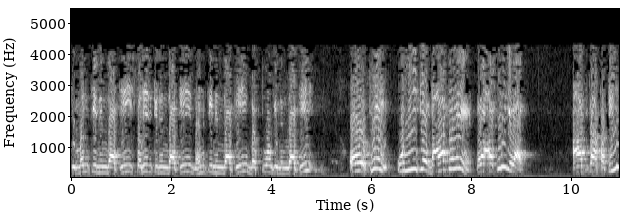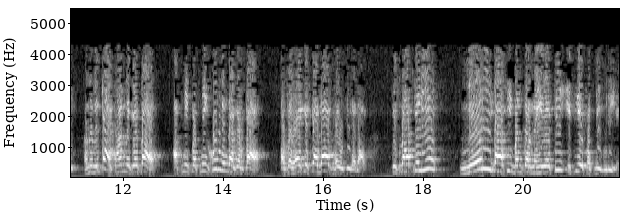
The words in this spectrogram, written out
कि मन की निंदा की, शरीर की निंदा की, धन की निंदा की, वस्तुओं की निंदा की, और फिर उन्हीं के दांत में जरा आश्चर्य की बात। आज का पति हमें मिलता है, कान में कहता है, अपनी पत्नी खूब निंदा करता है, और फिर है किसका दास? है उसी का दास। किस बात के लिए? मेरी दासी बनकर नहीं रहती, इसलिए पत्नी बुरी है।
